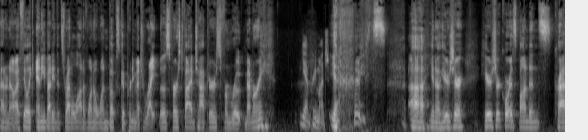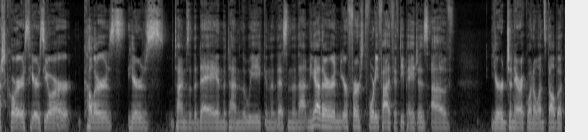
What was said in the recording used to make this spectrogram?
I don't know. I feel like anybody that's read a lot of 101 books could pretty much write those first five chapters from rote memory. Yeah, pretty much. Yeah, uh, you know, here's your here's your correspondence crash course. Here's your colors. Here's times of the day and the time of the week and the this and the that and the other and your first 45 50 pages of your generic 101 spell book.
